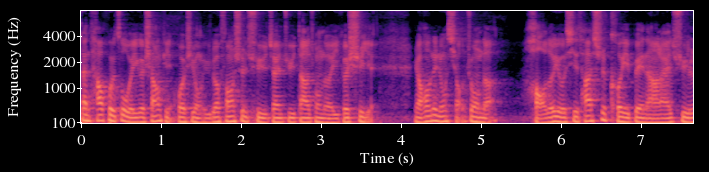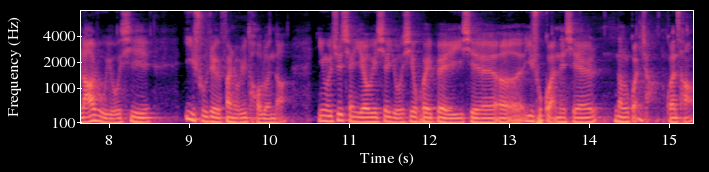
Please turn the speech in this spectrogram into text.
但它会作为一个商品或者是一种娱乐方式去占据大众的一个视野。然后那种小众的好的游戏，它是可以被拿来去拉入游戏艺术这个范畴去讨论的。因为之前也有一些游戏会被一些呃艺术馆那些那种馆藏馆藏，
